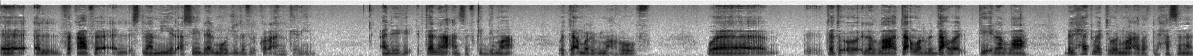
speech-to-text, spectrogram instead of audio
آه، الثقافة الإسلامية الأصيلة الموجودة في القرآن الكريم التي تنهى عن سفك الدماء وتأمر بالمعروف وتدعو إلى الله تأمر بالدعوة إلى الله بالحكمة والموعظة الحسنة.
